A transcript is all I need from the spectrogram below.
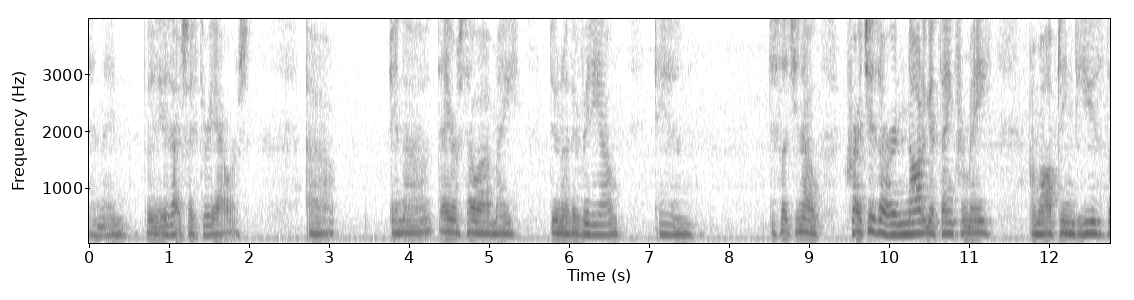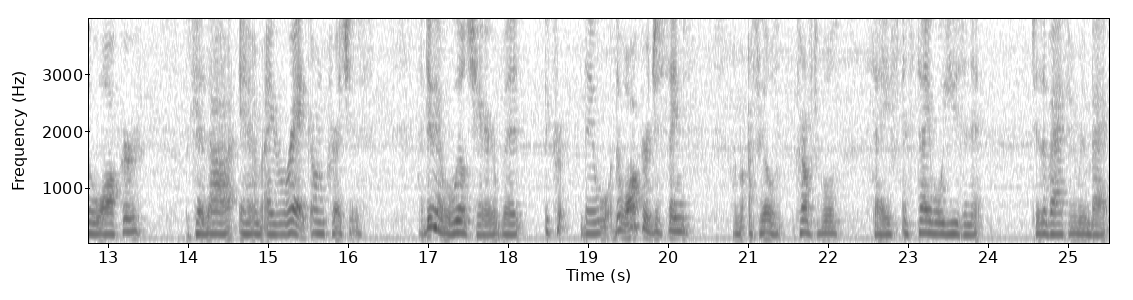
And then, but it was actually three hours. Uh, in a day or so, I may do another video and just let you know crutches are not a good thing for me. I'm opting to use the walker because I am a wreck on crutches. I do have a wheelchair, but the the, the walker just seems I feel comfortable, safe, and stable using it to the bathroom and back.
